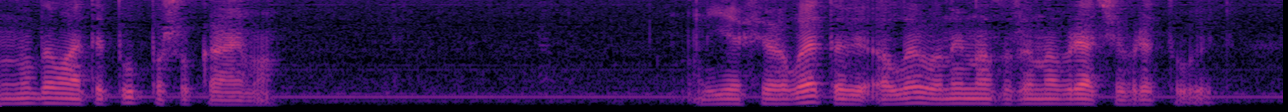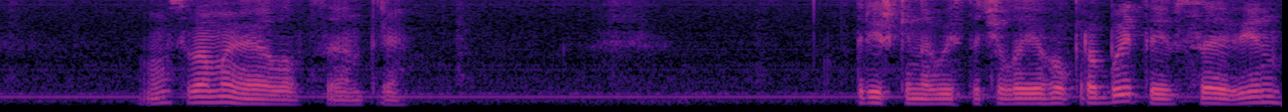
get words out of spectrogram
Ну, давайте тут пошукаємо. Є фіолетові, але вони нас вже навряд чи врятують. Ось вам і в центрі. Трішки не вистачило його пробити, і все, він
